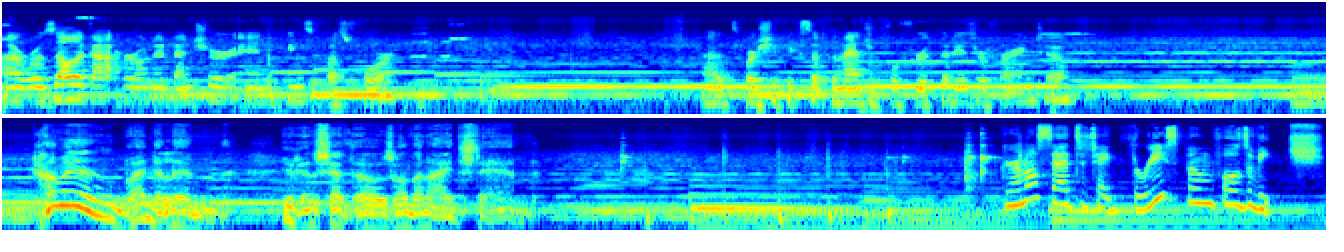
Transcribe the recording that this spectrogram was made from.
Uh, Rosella got her own adventure in King's Quest IV. Uh, it's where she picks up the magical fruit that he's referring to. Come in, Gwendolyn. You can set those on the nightstand. Grandma said to take three spoonfuls of each.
